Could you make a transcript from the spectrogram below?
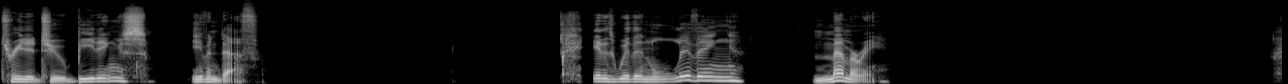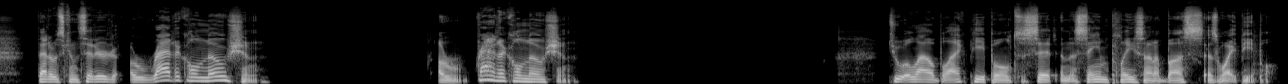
treated to beatings, even death. It is within living memory that it was considered a radical notion. A radical notion to allow black people to sit in the same place on a bus as white people.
